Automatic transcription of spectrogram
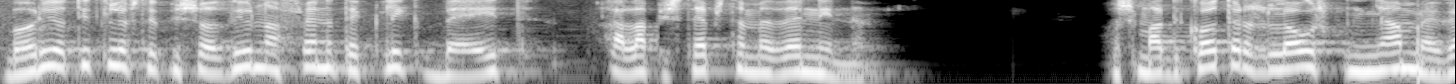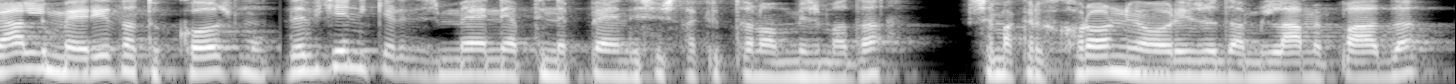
Μπορεί ο τίτλος του επεισοδίου να φαίνεται clickbait, αλλά πιστέψτε με δεν είναι. Ο σημαντικότερος λόγος που μια μεγάλη μερίδα του κόσμου δεν βγαίνει κερδισμένη από την επένδυση στα κρυπτονομίσματα, σε μακροχρόνιο ορίζοντα μιλάμε πάντα,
